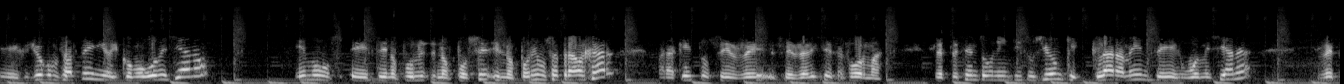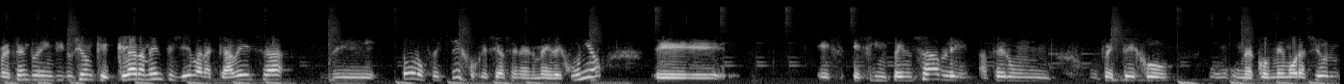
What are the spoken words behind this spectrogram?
Eh, yo como salteño y como gómeciano hemos, este, nos, nos, nos ponemos a trabajar para que esto se, se realice de esa forma. Represento una institución que claramente es güemesiana, represento una institución que claramente lleva la cabeza de todos los festejos que se hacen en el mes de junio. Eh, es, es impensable hacer un, un festejo, una conmemoración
